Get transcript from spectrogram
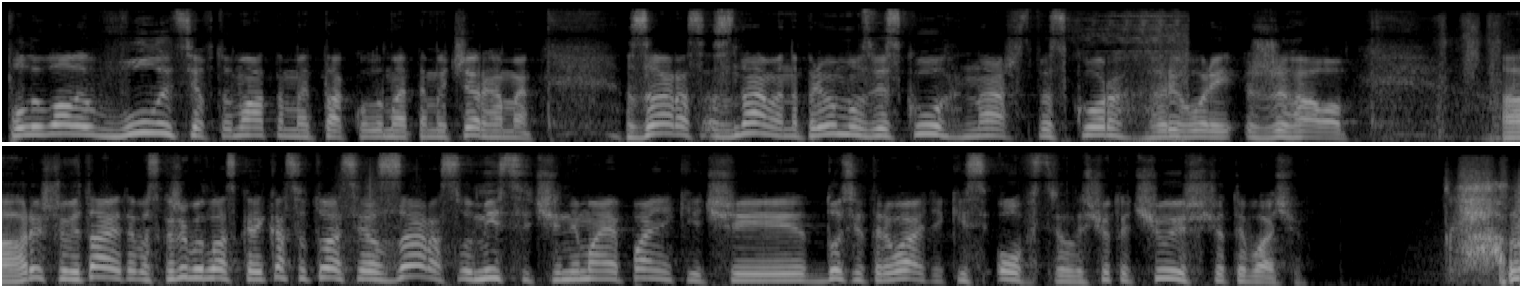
поливали вулиці автоматами та кулеметними чергами. Зараз з нами на прямому зв'язку наш спецкор Григорій Жигалов. А, Гришу, вітаю тебе. Скажи, будь ласка, яка ситуація зараз у місті? Чи немає паніки, чи досі тривають якісь обстріли? Що ти чуєш, що ти бачив? Ну,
